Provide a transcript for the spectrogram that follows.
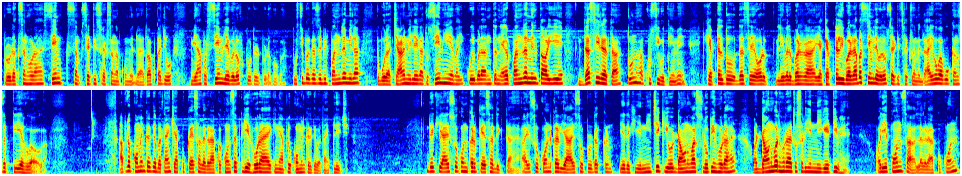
प्रोडक्शन हो रहा है सेम सेटिस्फेक्शन आपको मिल रहा है। तो आपका जो यहाँ पर same level of total product होगा। तो उसी प्रकार से फिर पंद्रह मिला तो बोला चार मिलेगा तो सेम ही है भाई। कोई बड़ा अंतर नहीं। अगर पंद्रह मिलता और ये दस ही रहता तो ना खुशी होती है हमें। कैपिटल तो दस है और लेवल बढ़ रहा है या कैपिटल ही बढ़ रहा है, बस सेम लेवल ऑफ़ सेटिस्फेक्शन मिल रहा है। आई होप आपको कॉन्सेप्ट क्लियर हुआ होगा। आप लोग कमेंट करके बताएँ कि आपको कैसा लग रहा है, आपका कॉन्सेप्ट क्लियर हो रहा है कि नहीं, आप लोग कमेंट करके बताएँ प्लीज़ देखिए आइसो कौन कर्व कैसा दिखता है? आइसो कौन कर्व या आइसो प्रोडक्ट कर्व ये देखिए, नीचे की ओर डाउनवर्ड स्लोपिंग हो रहा है और डाउनवर्ड हो रहा है तो सर ये निगेटिव है। और ये कौन सा लग रहा है आपको? कौन?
